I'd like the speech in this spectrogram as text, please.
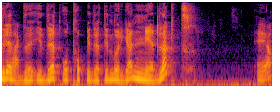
breddeidrett og toppidrett i Norge er nedlagt. Ja.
